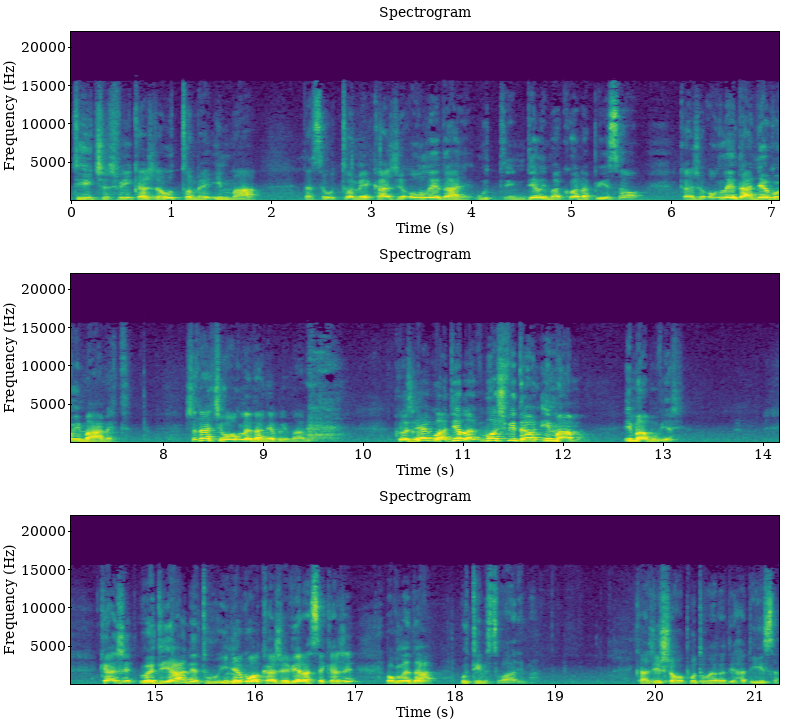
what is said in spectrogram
ti ćeš vi, kaže, da u tome ima, da se u tome, kaže, ogleda u tim djelima koje je napisao, kaže, ogleda njegov imamet. Sada će znači ovo gleda njegov imam. Kroz njegova djela možeš vidjeti da on imam, imam u vjeri. Kaže, vedijane tu i njegova, kaže, vjera se, kaže, ogleda u tim stvarima. Kaže, išao putova radi hadisa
